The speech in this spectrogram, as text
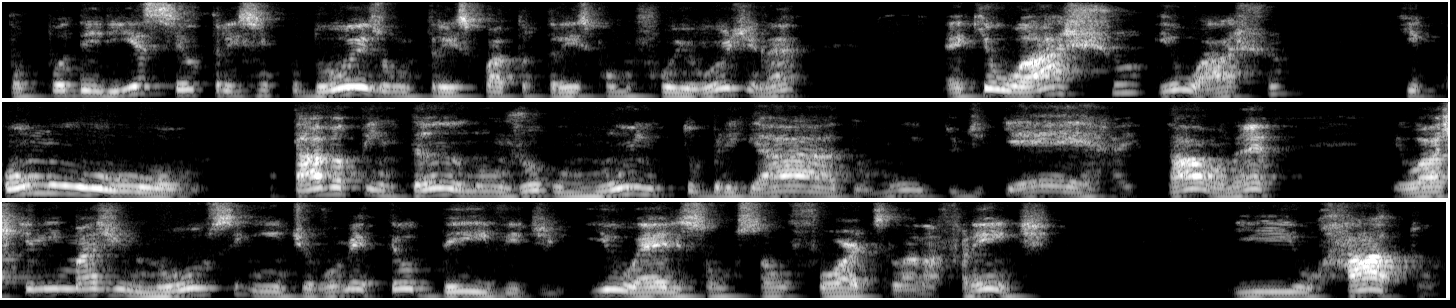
Então poderia ser o 352 ou um 343 como foi hoje, né? É que eu acho, eu acho que como estava pintando um jogo muito brigado, muito de guerra e tal, né? Eu acho que ele imaginou o seguinte: eu vou meter o David e o Ellison, que são fortes lá na frente, e o Rato,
